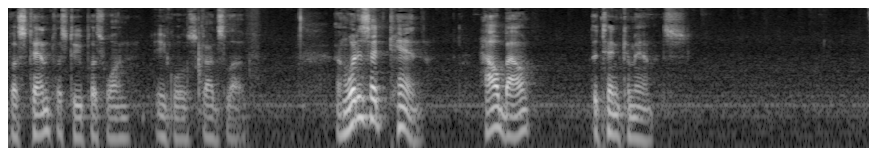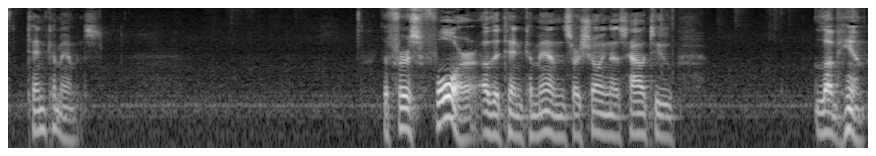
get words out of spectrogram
plus 10 plus 2 plus 1 equals God's love. And what is that 10? How about the Ten Commandments? Ten Commandments. The first four of the Ten Commandments are showing us how to love Him.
